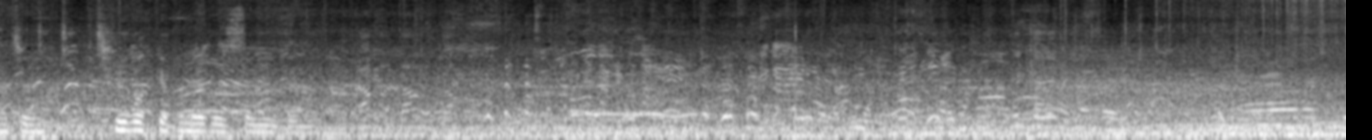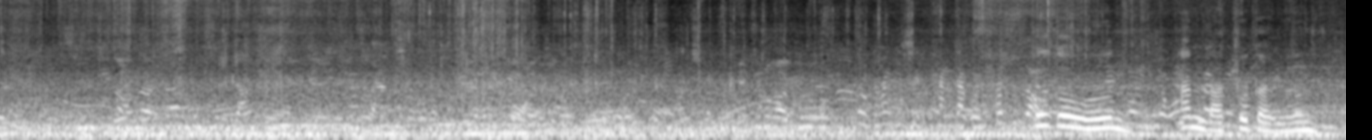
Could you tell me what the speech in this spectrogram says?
아주 즐겁게 보내고 있습니다. 뜨거운 한 낮보다는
